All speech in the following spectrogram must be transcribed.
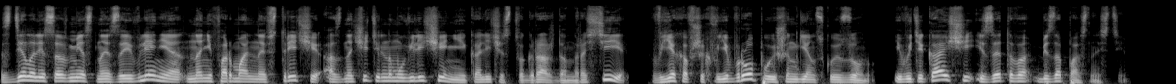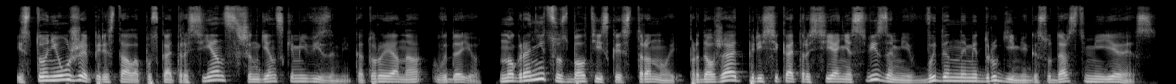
сделали совместное заявление на неформальной встрече о значительном увеличении количества граждан России, въехавших в Европу и шенгенскую зону, и вытекающей из этого безопасности. Эстония уже перестала пускать россиян с шенгенскими визами, которые она выдает. Но границу с Балтийской страной продолжают пересекать россияне с визами, выданными другими государствами ЕС.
